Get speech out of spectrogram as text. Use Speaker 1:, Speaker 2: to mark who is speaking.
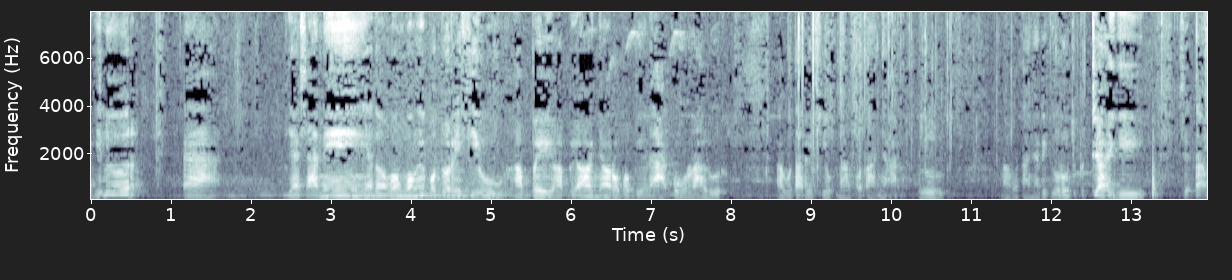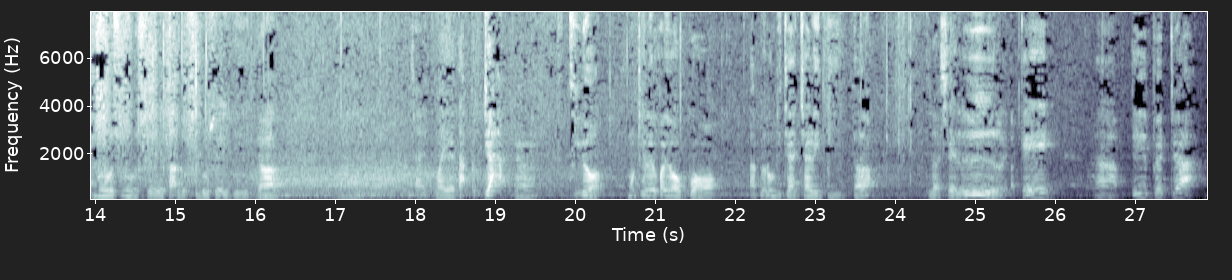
Speaker 1: iki lur nah biasane ya toh wong-wonge padha review HP HP anyar apa piye? Aku aku ralur aku tak review kenal anyar lho kenal anyar iki urung dibedah iki. Sik tak mulus mulus tak lus lus iki ya. Nah, saiki wae tak bedah. Nah delok modele kaya apa. Tapi urung dijajal iki ya. Tidak lur oke. Okay? nah dibedah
